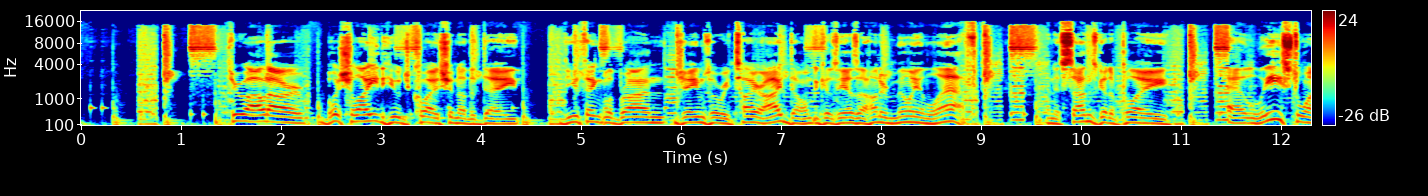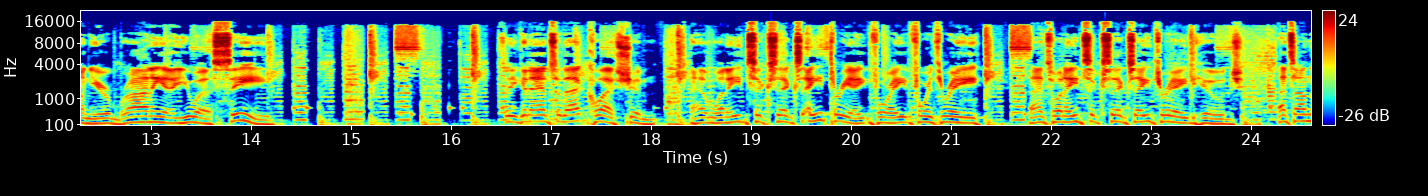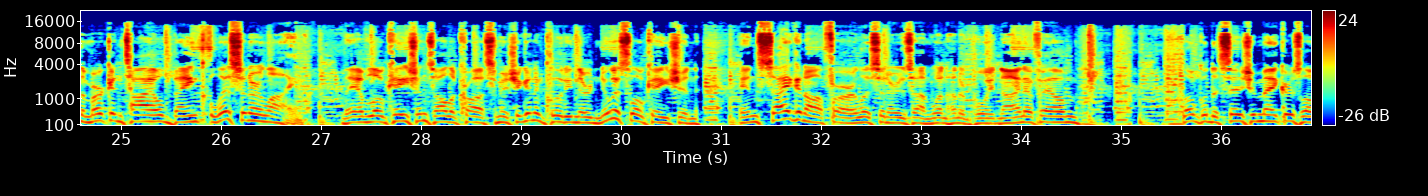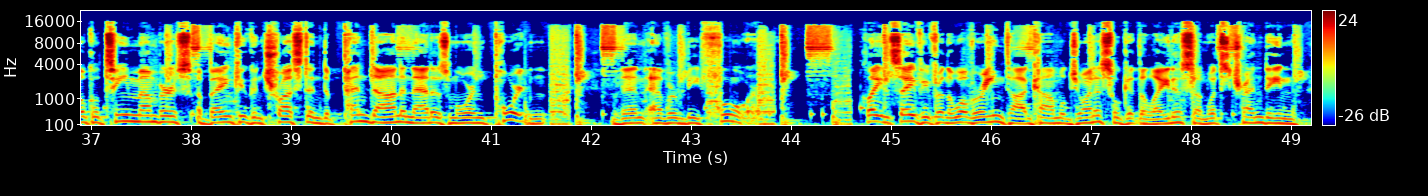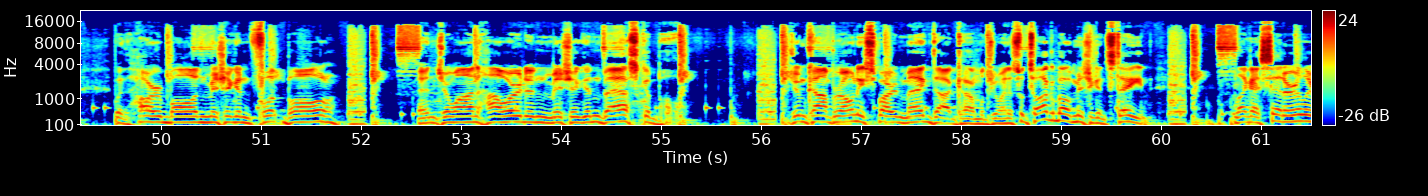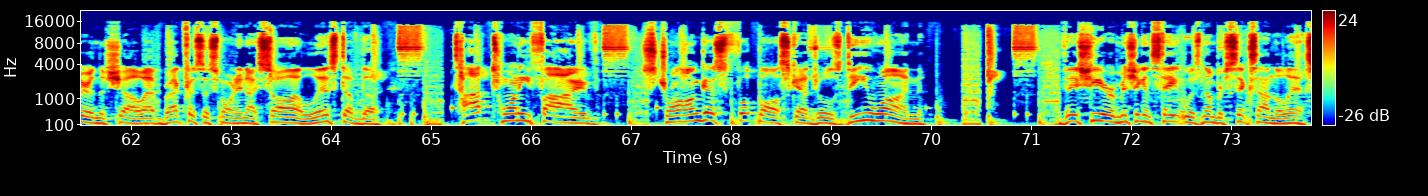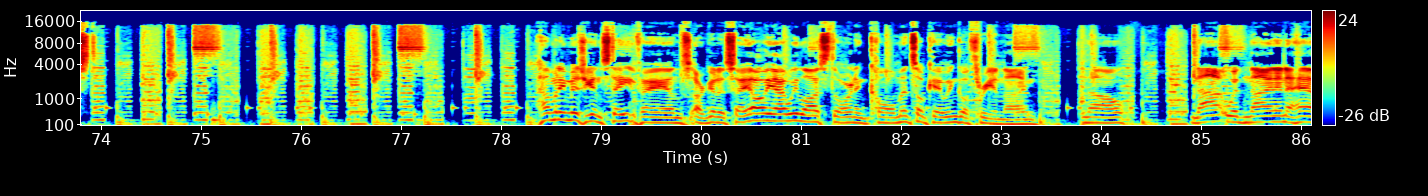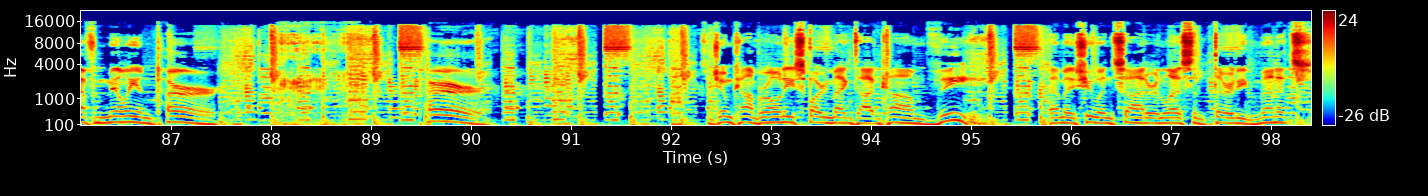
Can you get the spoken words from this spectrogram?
Throughout our Busch Light huge question of the day, do you think LeBron James will retire? I don't because he has hundred million left, and his son's going to play at least one year. Bronny at USC. So you can answer that question at 1 838 4843. That's 1 838 Huge. That's on the Mercantile Bank listener line. They have locations all across Michigan, including their newest location in Saginaw for our listeners on 100.9 FM. Local decision makers, local team members, a bank you can trust and depend on, and that is more important than ever before. Clayton Sayfie from the Wolverine.com will join us. We'll get the latest on what's trending with Harbaugh and Michigan football and Juwan Howard and Michigan basketball. Jim Comparoni, SpartanMag.com will join us. We'll talk about Michigan State. Like I said earlier in the show, at breakfast this morning, I saw a list of the top 25 strongest football schedules, D1. This year, Michigan State was number six on the list. How many Michigan State fans are going to say, "Oh yeah, we lost Thorne and Coleman. It's okay. We can go three and nine. No, not with nine and a half million per per. Jim Comparoni, SpartanMag.com, the MSU insider in less than 30 minutes.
